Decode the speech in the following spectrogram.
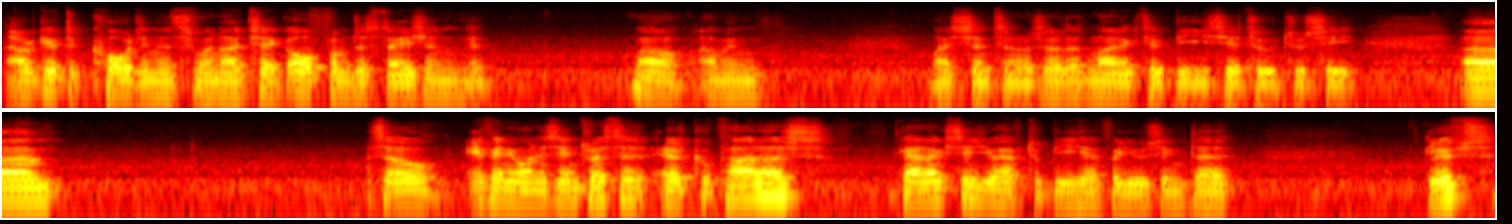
I'll give the coordinates when I take off from the station. It, well, I'm in my Sentinel, so that might actually be easier to, to see. Um, so, if anyone is interested, Elkupalos Galaxy, you have to be here for using the glyphs.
